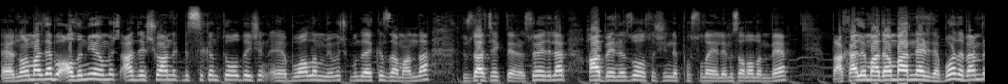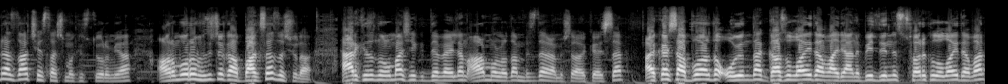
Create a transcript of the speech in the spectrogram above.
E, normalde bu alınıyormuş ancak şu anlık bir sıkıntı olduğu için e, bu alınmıyormuş. Bunu da yakın zamanda düzelteceklerini söylediler. Haberiniz olsun şimdi pusulayı elimize alalım ve bakalım adamlar nerede. Bu arada ben biraz daha chest açmak istiyorum ya. Armorumuz çok abi baksanıza şuna. Herkese normal şekilde verilen armorlardan bize de vermişler arkadaşlar. Arkadaşlar bu arada oyunda gaz olayı da var yani bildiğiniz circle olayı da var.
